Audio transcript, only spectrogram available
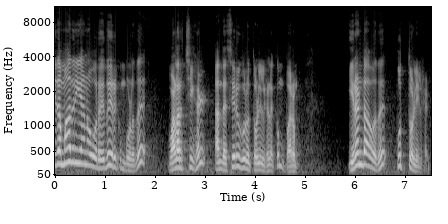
இதை மாதிரியான ஒரு இது இருக்கும் பொழுது வளர்ச்சிகள் அந்த சிறு குறு தொழில்களுக்கும் வரும். இரண்டாவது புத்தொழில்கள்.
